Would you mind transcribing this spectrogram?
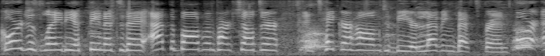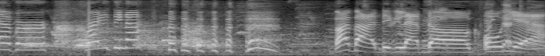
gorgeous lady Athena today at the Baldwin Park Shelter and take her home to be your loving best friend forever. Right, Athena? Bye bye, big lab dog. Oh, yeah.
